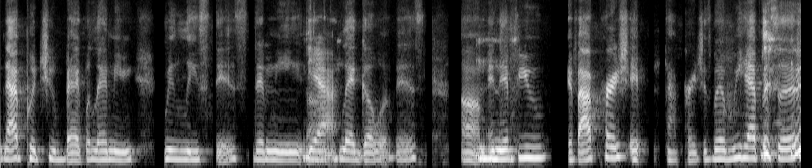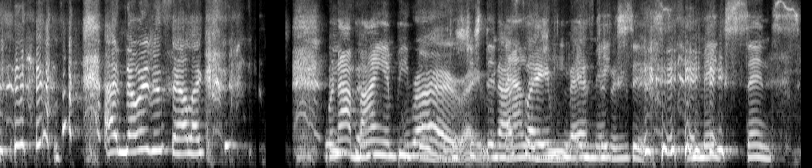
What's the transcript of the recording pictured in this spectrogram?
not put you back, but let me release this. Let me um, Yeah. let go of this. Um, And Mhm. if you, if I purchase, if not purchase, but if we happen to, I know it just sound like We're not buying people. Right, it's right. just We're an not slave analogy. It makes sense. It makes sense.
